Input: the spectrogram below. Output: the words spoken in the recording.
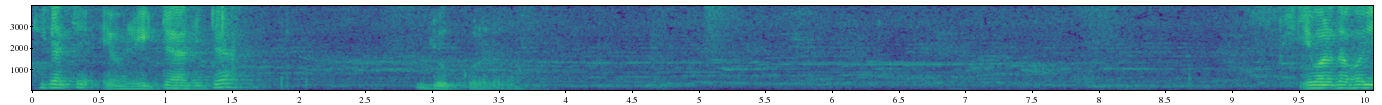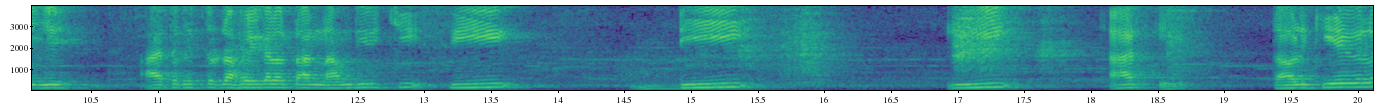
ঠিক আছে? এবার এইটা আর এটা যোগ করে দেবো। এবার দেখো, এই যে আয়তক্ষেত্রটা হয়ে গেল, তার নাম দিয়ে দিচ্ছি সি ডি ই আর এ তাহলে কী হয়ে গেল?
